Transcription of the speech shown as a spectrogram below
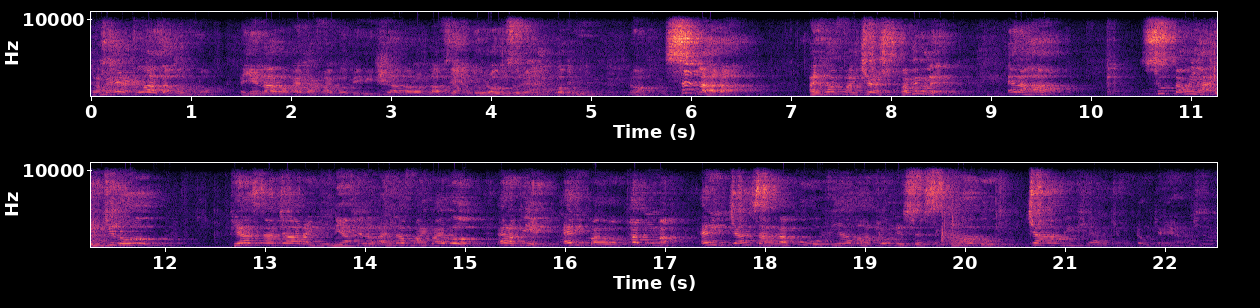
ဒါပေမဲ့အဲ့ဒါကလာစာမဟုတ်ဘူးနော်အရင်လားတော့ I love my Bible ပြီးပြီဒီလားမှာတော့ love စရာမလိုတော့ဘူးဆိုတဲ့မဟုတ်ဘူးနော်ဆက်လာတာ I love my church ဘာဖြစ်လို့လဲအဲ့ဒါဟာဆုတောင်းရအိမ်ဖြစ်လို့ဘုရားစကားကြားတယ်နေရာဖြစ်လို့ I love my Bible အဲ့တော့ပြီးရင်အဲ့ဒီ Bible ဖတ်ပြီးမှအဲ့ဒီကျမ်းစာကကိုယ့်ကိုဘုရားဘာပြောနေဆိုတဲ့စကားကိုကြားပြီးဘုရားကကျွန်တော်တုံ့ပြန်ရတာဖြစ်တယ်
